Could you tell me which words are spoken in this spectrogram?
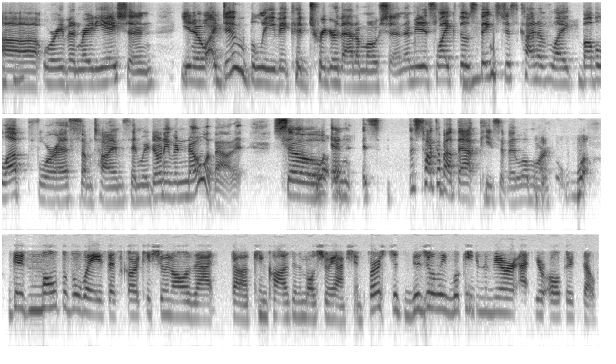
uh, or even radiation, you know, I do believe it could trigger that emotion. I mean, it's like those things just kind of like bubble up for us sometimes, and we don't even know about it. So, Well, and it's let's talk about that piece of it a little more. Well, there's multiple ways that scar tissue and all of that uh, can cause an emotional reaction. First, just visually looking in the mirror at your altered self.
